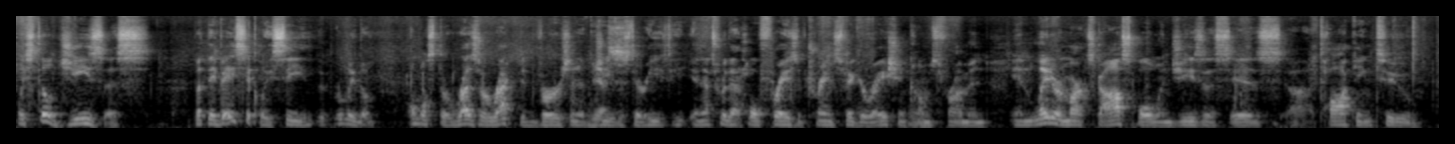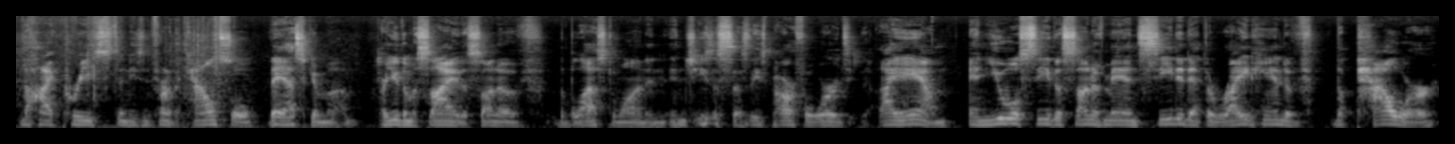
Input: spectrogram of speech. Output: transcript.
well still jesus but they basically see really the almost the resurrected version of yes. Jesus there. He's, he, and that's where that whole phrase of transfiguration mm. comes mm. from. And, and later in Mark's gospel, when Jesus is uh, talking to the high priest and he's in front of the council, they ask him, um, Are you the Messiah, the Son of the Blessed One? And, and Jesus says these powerful words I am, and you will see the Son of Man seated at the right hand of the power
